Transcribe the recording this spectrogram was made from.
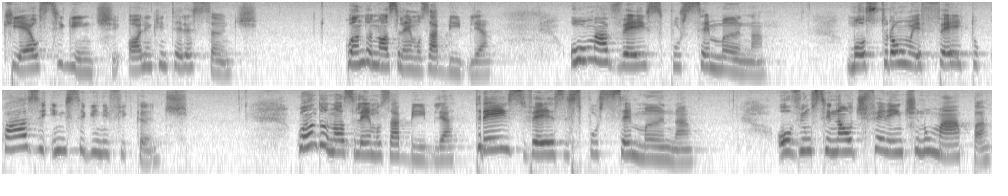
que é o seguinte: olhem que interessante. Quando nós lemos a Bíblia, uma vez por semana, mostrou um efeito quase insignificante. Quando nós lemos a Bíblia três vezes por semana, houve um sinal diferente no mapa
